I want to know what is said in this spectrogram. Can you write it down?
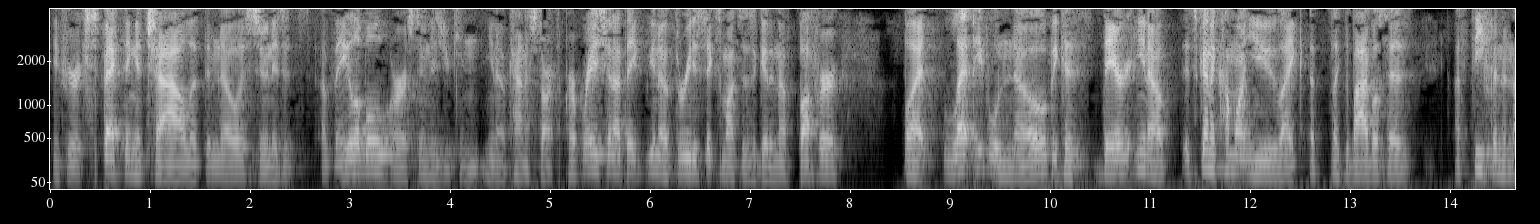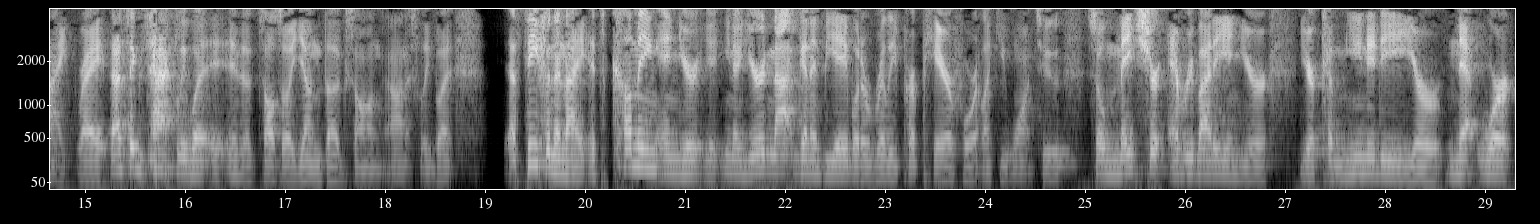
if you're expecting a child, let them know as soon as it's available or as soon as you can, you know, kind of start the preparation. I think, you know, three to six months is a good enough buffer. But let people know because they're, you know, it's going to come on you like, like the Bible says, a thief in the night, right? That's exactly what it, it's also a Young Thug song, honestly, but a thief in the night. It's coming and you're, you know, you're not going to be able to really prepare for it like you want to. So make sure everybody in your, your community, your network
